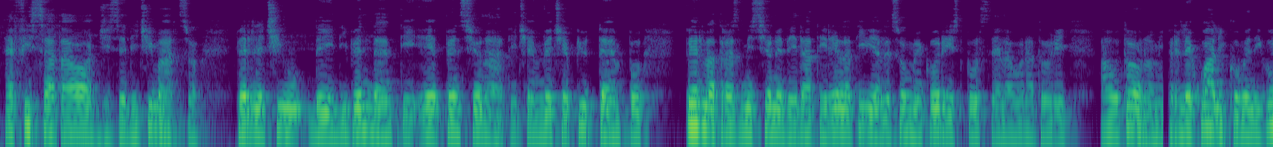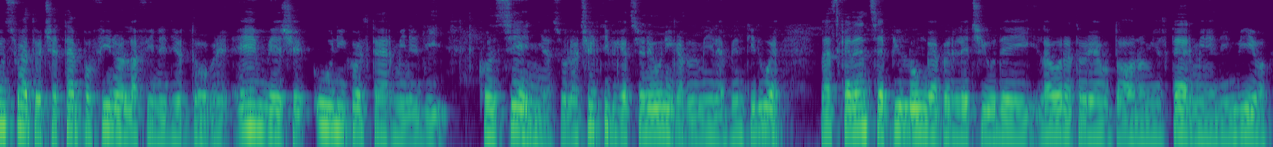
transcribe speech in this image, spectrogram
è fissata oggi, 16 marzo, per le CU dei dipendenti e pensionati. C'è invece più tempo per la trasmissione dei dati relativi alle somme corrisposte ai lavoratori autonomi, per le quali come di consueto c'è tempo fino alla fine di ottobre e invece unico il termine di consegna. Sulla certificazione unica 2022 la scadenza è più lunga per le CU dei lavoratori autonomi, il termine di invio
